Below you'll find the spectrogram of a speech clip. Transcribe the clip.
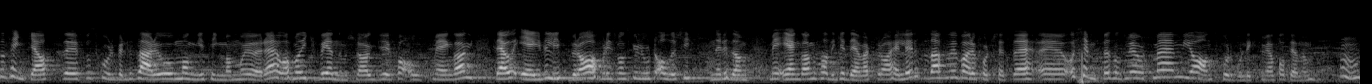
så tenker jeg at eh, på skolefeltet så er det jo mange ting man må gjøre. Og at man ikke får gjennomslag for alt med en gang. Det er jo egentlig litt bra, for hvis man skulle gjort alle skiftene liksom, med en gang, så hadde ikke det vært bra heller. Så der får vi bare fortsette å kjempe sånn som vi har gjort med mye annen skolepolitikk som vi har fått gjennom. Mm.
